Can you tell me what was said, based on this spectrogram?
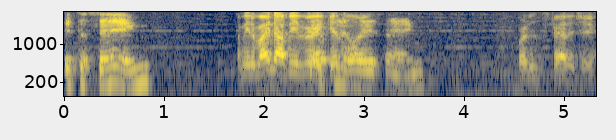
It's a thing. I mean, it might not be a very good one. definitely a thing. but it is a strategy.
